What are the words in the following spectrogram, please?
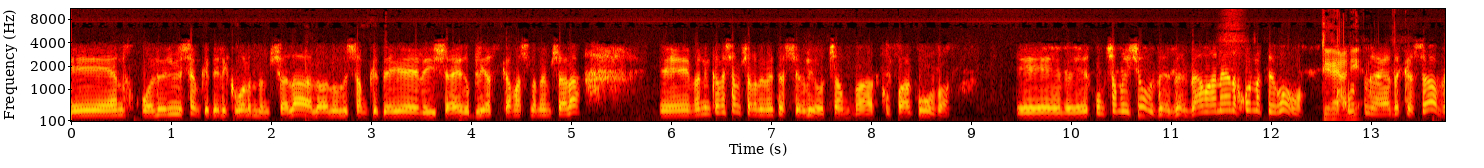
אה, אנחנו עלולים לשם כדי לקרוא לממשלה, לא עלו לשם כדי אה, להישאר בלי הסכמה של הממשלה. אה, ואני מקווה שהממשלה באמת תאשר להיות שם בתקופה הקרובה. אה, ויקום שם יישוב, זה, זה, זה המענה הנכון לטרור. תראה, חוץ אני- מהיד הקשה ו...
